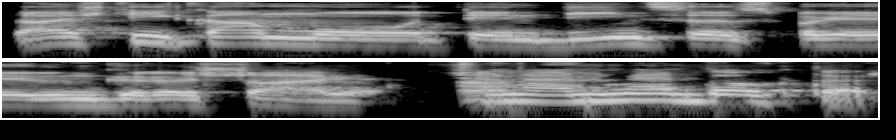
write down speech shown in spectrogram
Da, știi că am o tendință spre îngrășare. Și un anume doctor.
